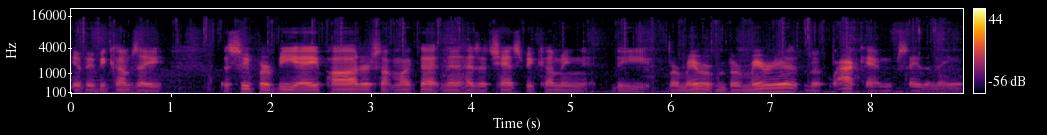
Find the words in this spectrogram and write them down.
if it becomes a a super BA pod or something like that, and then it has a chance of becoming the Vermeer but I can't say the name.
